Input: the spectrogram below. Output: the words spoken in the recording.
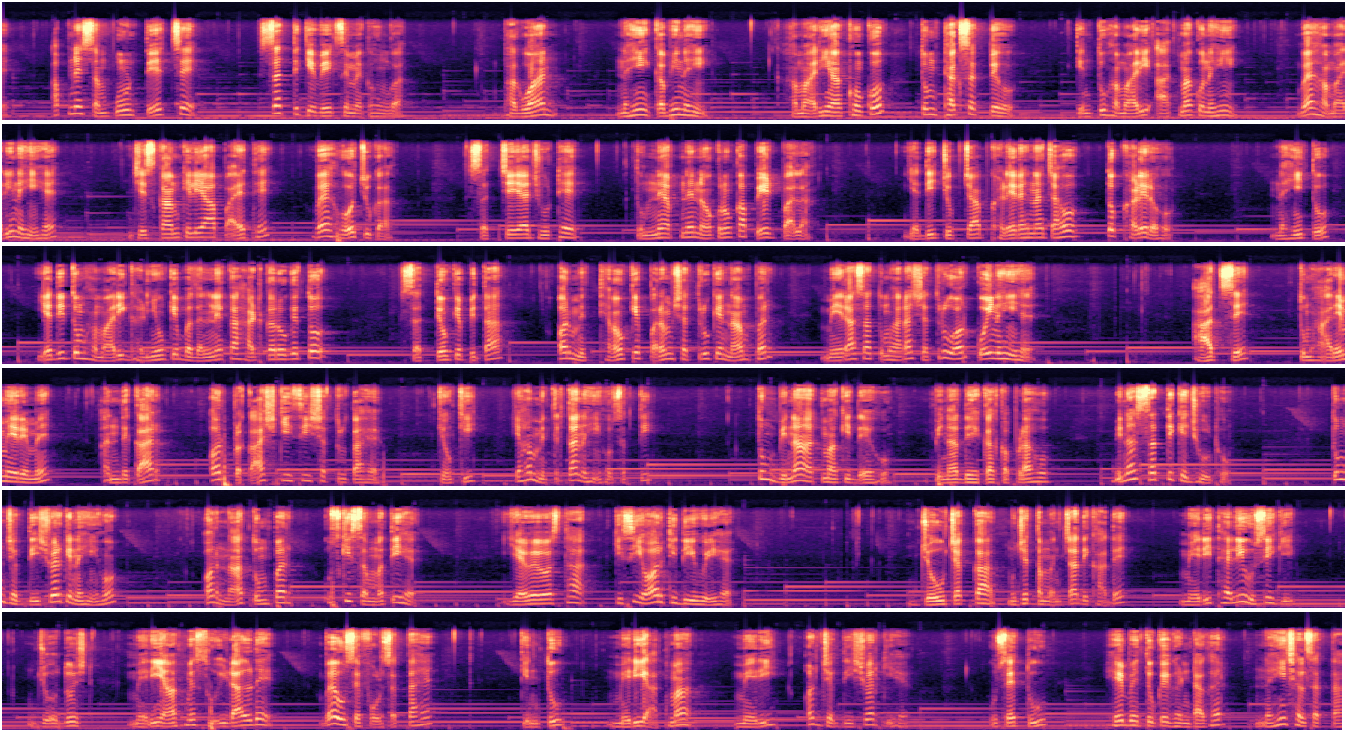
अपने संपूर्ण तेज से, सत्य के वेग से मैं कहूँगा, भगवान, नहीं, कभी नहीं, हमारी आँखों को तुम ठग सकते हो, किंतु हमारी आत्मा को नहीं, वह हमारी नहीं है। जिस काम के लिए आप आए थे, वह हो चुका। सच्चे या झूठे, तुमने अपने नौकरों का पेट पाला। यदि चुपचाप खड़े रहना चाहो तो खड़े रहो। नहीं तो यदि तुम हमारी घड़ियों के बदलने का हट करोगे तो सत्यों के पिता और मिथ्याओं के परम शत्रु के नाम पर मेरा सा तुम्हारा शत्रु और कोई नहीं है। आज से तुम्हारे मेरे में अंधकार और प्रकाश की सी शत्रुता है। क्योंकि यहाँ मित्रता नहीं हो सकती। तुम बिना आत्मा की देह हो, बिना देह का कपड़ा हो, बिना सत्य के झूठ हो। तुम जगदीश्वर के नहीं हो, और ना तुम पर उसकी सम्मति है। यह व्यवस्था किसी और की दी हुई है। जो उचक्का मुझे तमंचा दिखा दे, मेरी थैली उसी की। जो दुष्ट मेरी आँख में सुई डाल दे, वह उसे फोड़ सकता है। किंतु मेरी आत्मा मेरी और जगदीश्वर की है। उसे तू, हे बेतु के घंटा घर नहीं छल सकता।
